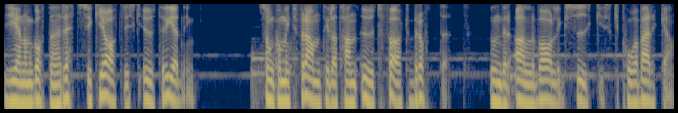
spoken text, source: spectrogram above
genomgått en rättspsykiatrisk utredning som kommit fram till att han utfört brottet under allvarlig psykisk påverkan.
